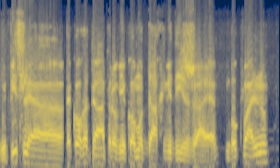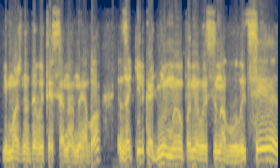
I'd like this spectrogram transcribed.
І після такого театру, в якому дах від'їжджає, буквально. І можна дивитися на небо. За кілька днів ми опинилися на вулиці.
